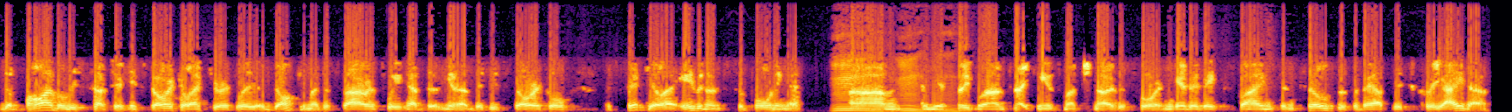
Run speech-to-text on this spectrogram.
the Bible is such a historical, accurate document as far as we have the, you know, the historical, secular evidence supporting it. Mm, um, mm, and yet mm. people aren't taking as much notice for it. And yet it explains and tells us about this creator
